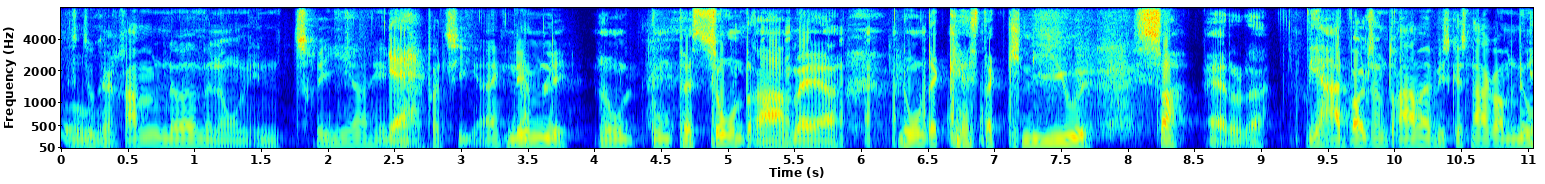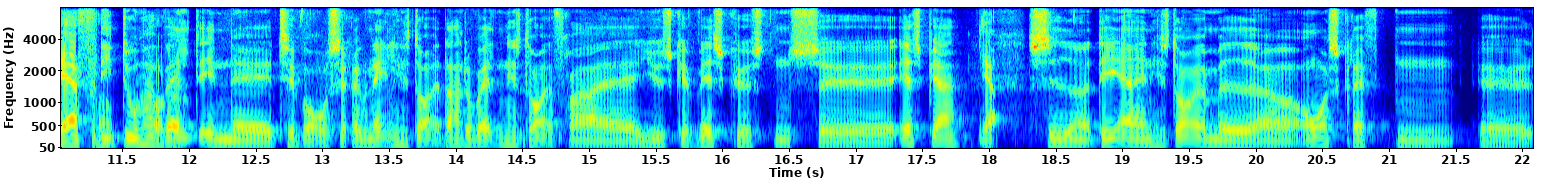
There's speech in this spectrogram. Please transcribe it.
hvis uh. du kan ramme noget med nogle intriger i ja, partier. Ikke? nemlig. Nogle, nogle persondramaer. nogen, der kaster knive. Så er du der. Vi har et voldsomt drama, vi skal snakke om nu, ja, for, fordi du har pokker. valgt en øh, til vores regionale historie, der har du valgt en historie fra øh, Jyske Vestkystens øh, Esbjerg ja. sider. Det er en historie med øh, overskriften, øh,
